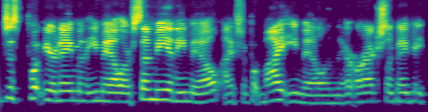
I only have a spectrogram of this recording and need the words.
just put your name and email or send me an email. I actually put my email in there, or actually maybe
